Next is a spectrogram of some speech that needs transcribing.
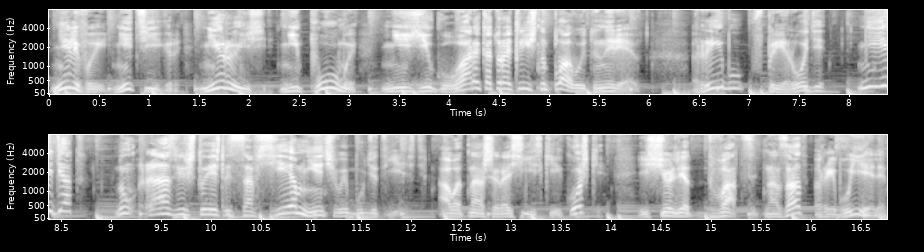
Ни львы, ни тигры, ни рыси, ни пумы, ни ягуары, которые отлично плавают и ныряют. Рыбу в природе не едят. Ну, разве что если совсем нечего будет есть. А вот наши российские кошки еще лет 20 назад рыбу ели.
